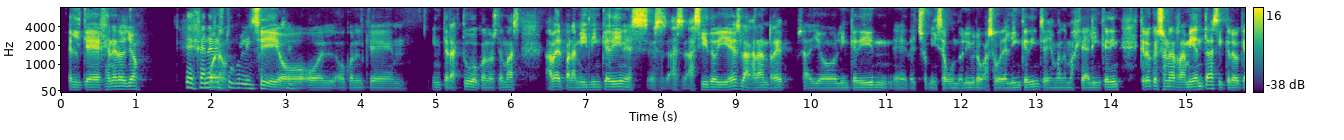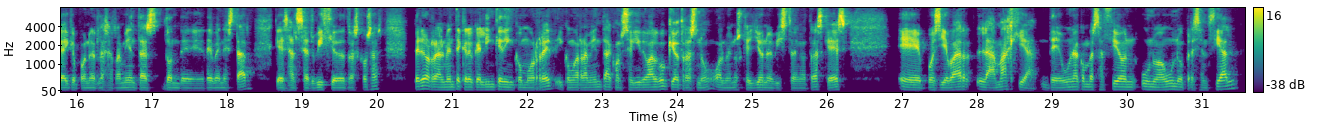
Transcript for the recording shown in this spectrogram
El que genero yo. Que generes tu LinkedIn. Sí, o con el que interactúo con los demás. A ver, para mí LinkedIn es, ha sido y es la gran red. O sea, yo LinkedIn, eh, de hecho mi segundo libro va sobre LinkedIn, se llama La magia de LinkedIn. Creo que son herramientas y creo que hay que poner las herramientas donde deben estar, que es al servicio de otras cosas, pero realmente creo que LinkedIn como red y como herramienta ha conseguido algo que otras no, o al menos que yo no he visto en otras, que es eh, pues llevar la magia de una conversación uno a uno presencial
